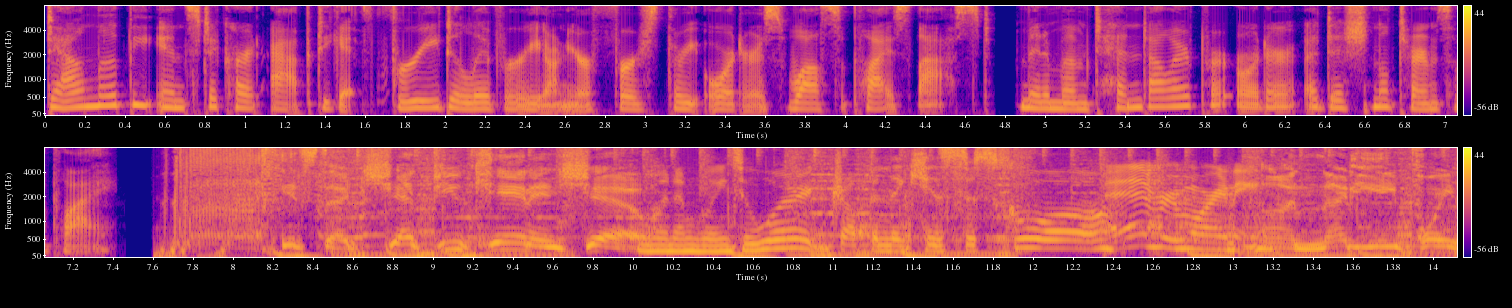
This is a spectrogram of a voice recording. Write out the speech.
Download the Instacart app to get free delivery on your first three orders while supplies last. Minimum $10 per order, additional term supply. It's the Chet Buchanan Show When I'm going to work, dropping the kids to school. Every morning. on 98.5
